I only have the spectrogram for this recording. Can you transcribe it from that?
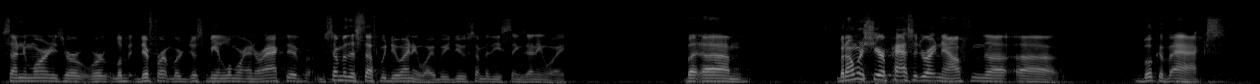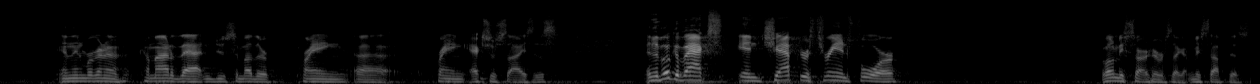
Sunday mornings are we're a little bit different. We're just being a little more interactive. Some of the stuff we do anyway. We do some of these things anyway. But, um, but I'm going to share a passage right now from the uh, book of Acts. And then we're going to come out of that and do some other praying, uh, praying exercises. In the book of Acts, in chapter 3 and 4, well, let me start here for a second. Let me stop this.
